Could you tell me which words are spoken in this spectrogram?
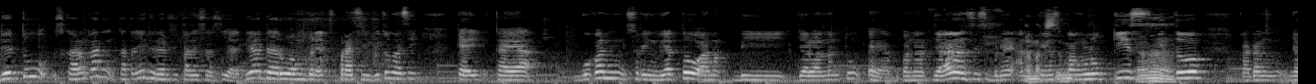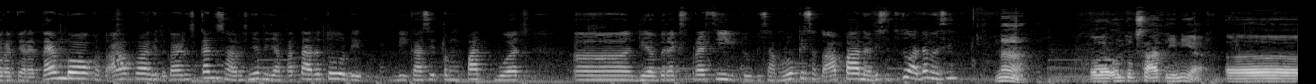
dia tuh sekarang kan katanya direvitalisasi ya. Dia ada ruang berekspresi gitu gak sih? Kayak kayak gue kan sering lihat tuh anak di jalanan tuh eh bukan anak jalanan sih sebenarnya anak, Anak yang suka ngelukis Ah. gitu. Kadang nyoret-nyoret tembok atau apa gitu kan. Kan seharusnya di Jakarta ada tuh di, dikasih tempat buat eh, dia berekspresi gitu bisa ngelukis atau apa. Nah di situ tuh ada gak sih? Nah eh, untuk saat ini ya, eh,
